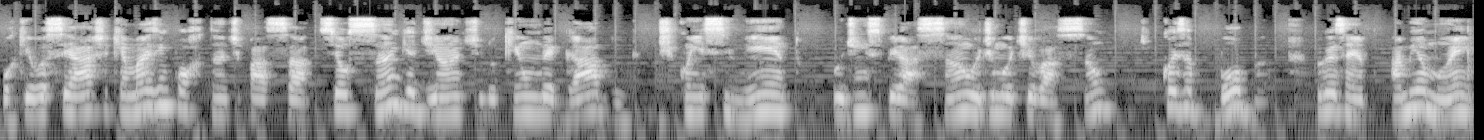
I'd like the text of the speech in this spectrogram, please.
porque você acha que é mais importante passar seu sangue adiante do que um legado de conhecimento, ou de inspiração, ou de motivação. Que coisa boba. Por exemplo, a minha mãe,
